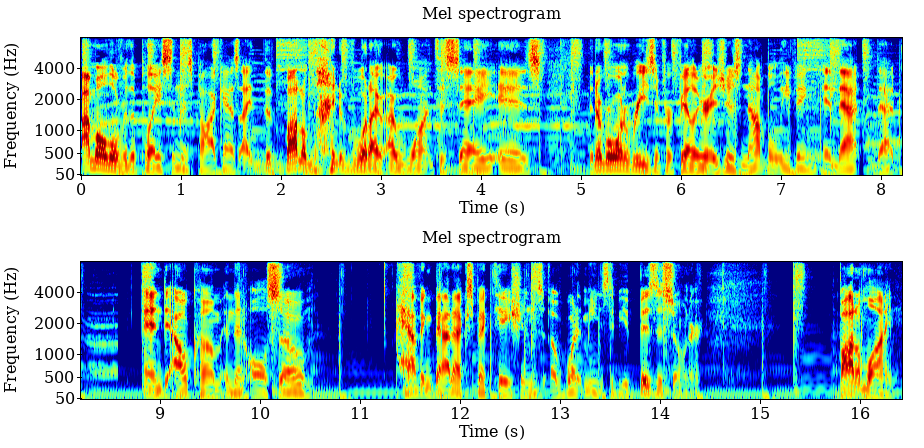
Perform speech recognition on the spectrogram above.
I'm all over the place in this podcast. I, the bottom line of what I, I want to say is the number one reason for failure is just not believing in that that end outcome, and then also having bad expectations of what it means to be a business owner. Bottom line.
